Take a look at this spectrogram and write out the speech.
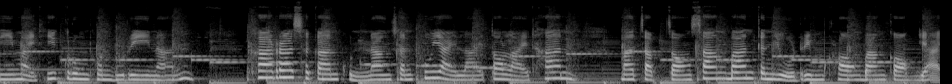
นีใหม่ที่กรุงธนบุรีนั้น ข้าราชการขุนนางชั้นผู้ใหญ่หลายต่อหลายท่าน มาจับจองสร้างบ้านกันอยู่ริมคลองบางกอกใหญ่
